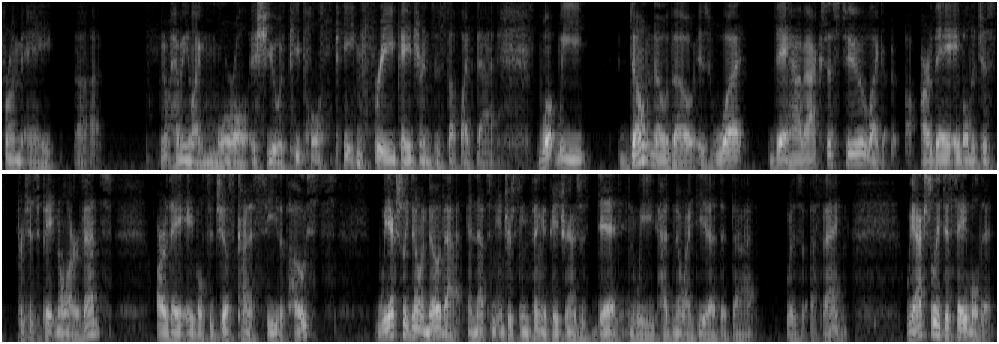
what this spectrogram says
from a uh, we don't have any like moral issue with people being free patrons and stuff like that. What we don't know though is what they have access to. Like, are they able to just participate in all our events? Are they able to just kind of see the posts? We actually don't know that. And that's an interesting thing that Patreon just did. And we had no idea that that was a thing. We actually disabled it.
